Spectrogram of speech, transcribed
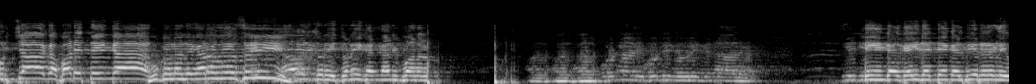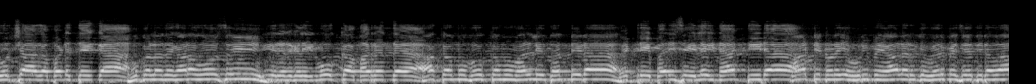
உற்சாகப்படுத்துங்க உங்களது கரவோசை காவல்துறை துணை கண்காணிப்பாளர். நீங்கள் கைதட்டுங்கள் வீரர்களை உற்சாகப்படுத்துங்க. உங்களது கரவோசை வீரர்களின் ஊக்கம் மறந்த ஆக்கமும் ஊக்கமும் அள்ளி தந்திட. வெற்றி பரிசைகளை நாட்டிட. நாட்டினுடைய உரிமையாளருக்கு பெருமை சேர்த்திடவா?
